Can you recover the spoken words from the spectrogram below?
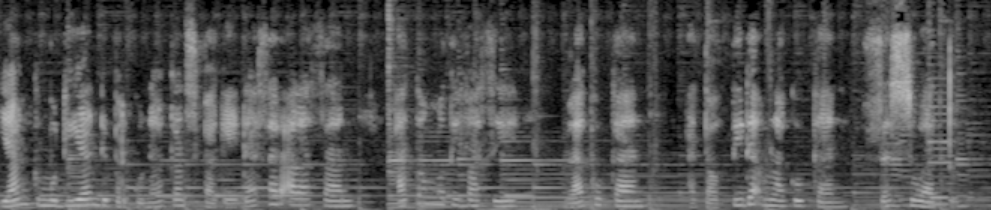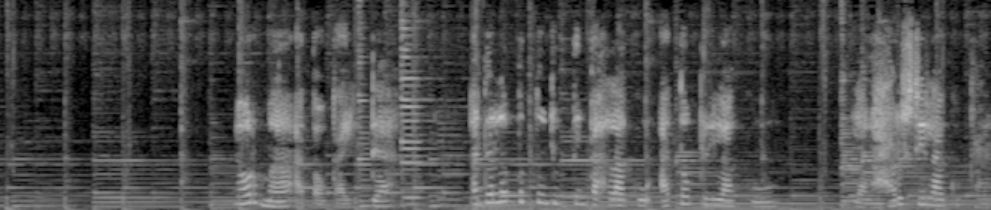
yang kemudian dipergunakan sebagai dasar alasan atau motivasi melakukan atau tidak melakukan sesuatu. Norma atau kaidah adalah petunjuk tingkah laku atau perilaku yang harus dilakukan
